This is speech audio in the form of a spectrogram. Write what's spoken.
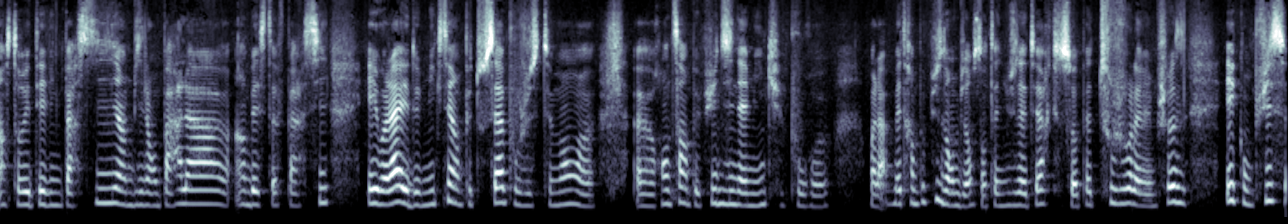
un storytelling par-ci, un bilan par-là, un best-of par-ci, et voilà, et de mixer un peu tout ça pour justement rendre ça un peu plus dynamique, pour voilà, mettre un peu plus d'ambiance dans ta newsletter, que ce soit pas toujours la même chose, et qu'on puisse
